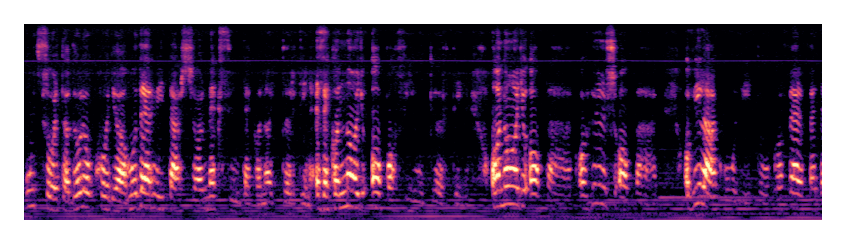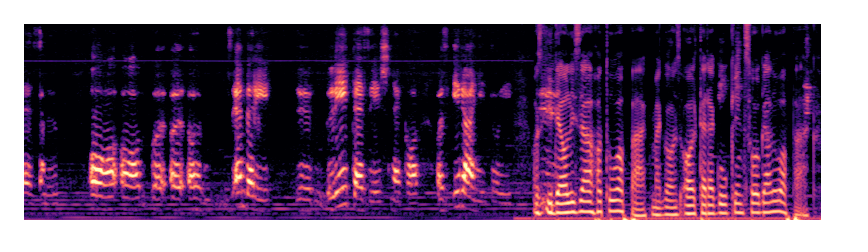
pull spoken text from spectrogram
úgy szólt a dolog, hogy a modernitással megszűntek a nagy történet. Ezek a nagy apa-fiú történet. A nagy apák, a hős apák, a világhódítók, a felfedezők, a, a, a, a, az emberi létezésnek a, az irányítói. Az idealizálható apák, meg az alteregóként szolgáló apák?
